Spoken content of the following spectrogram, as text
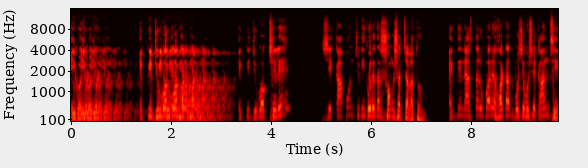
এই গজল একটি যুবক ঘটনা। একটি যুবক ছেলে সে কাপন চুরি করে তার সংসার চালাতো। একদিন রাস্তার উপরে হঠাৎ বসে বসে কাঁদছে।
